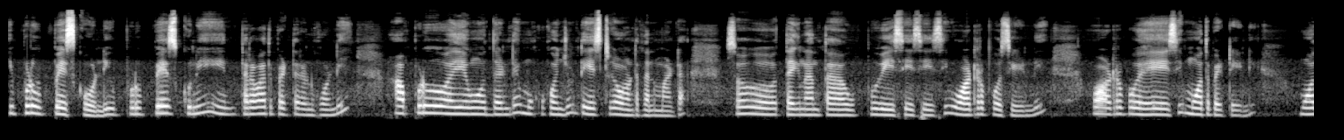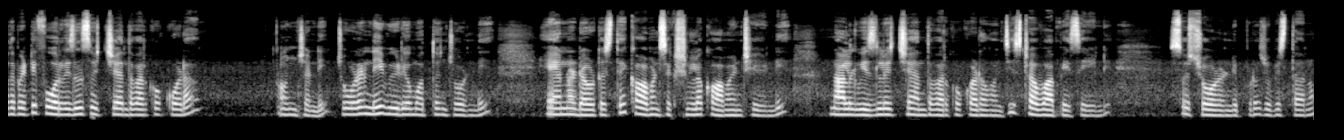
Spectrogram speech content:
ఇప్పుడు ఉప్పు వేసుకోండి. ఇప్పుడు ఉప్పు వేసుకుని తర్వాత పెట్టారనుకోండి అప్పుడు ఏమవుద్దంటే ముక్క కొంచెం టేస్ట్గా ఉంటుంది అనమాట సో తగినంత ఉప్పు వేసేసేసి వాటర్ పోసేయండి. వాటర్ పోసేసి మూత పెట్టేయండి. మూత పెట్టి ఫోర్ విజిల్స్ వచ్చేంత వరకు కూడా ఉంచండి. చూడండి వీడియో మొత్తం చూడండి. ఏమైనా డౌట్ వస్తే కామెంట్ సెక్షన్లో కామెంట్ చేయండి. నాలుగు విజిల్ వచ్చేంత వరకు కూడా ఉంచి స్టవ్ ఆపేసేయండి. సో చూడండి ఇప్పుడు చూపిస్తాను.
